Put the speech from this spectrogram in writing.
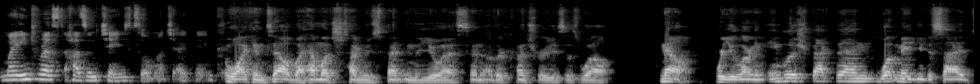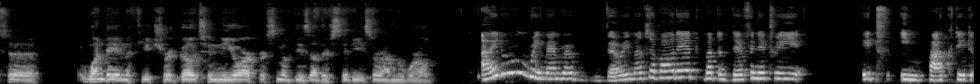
my interest hasn't changed so much, I think. Well, I can tell by how much time you spent in the US and other countries as well. Now, were you learning English back then? What made you decide to one day in the future go to New York or some of these other cities around the world? I don't remember very much about it, but definitely it impacted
